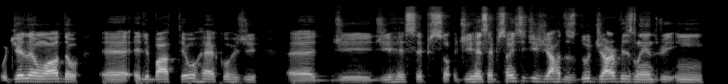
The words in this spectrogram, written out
O Jalen Waddle, é, ele bateu o recorde é, de, de, recepção, de recepções e de jardas do Jarvis Landry em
